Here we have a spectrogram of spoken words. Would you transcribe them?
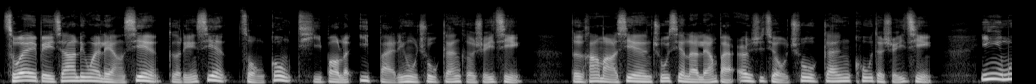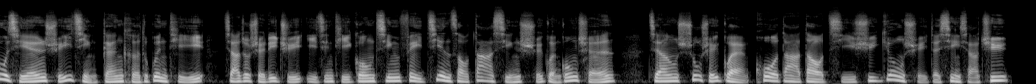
此外，北加另外两县葛连县总共提报了一百零五处干涸水井。德哈马县出现了两百二十九处干枯的水井，因应目前水井干涸的问题，加州水利局已经提供经费建造大型水管工程，将输水管扩大到急需用水的县辖区，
